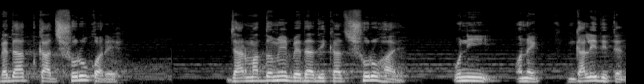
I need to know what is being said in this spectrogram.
বেদাত কাজ শুরু করে, যার মাধ্যমে বেদাদি কাজ শুরু হয়, উনি অনেক গালি দিতেন,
